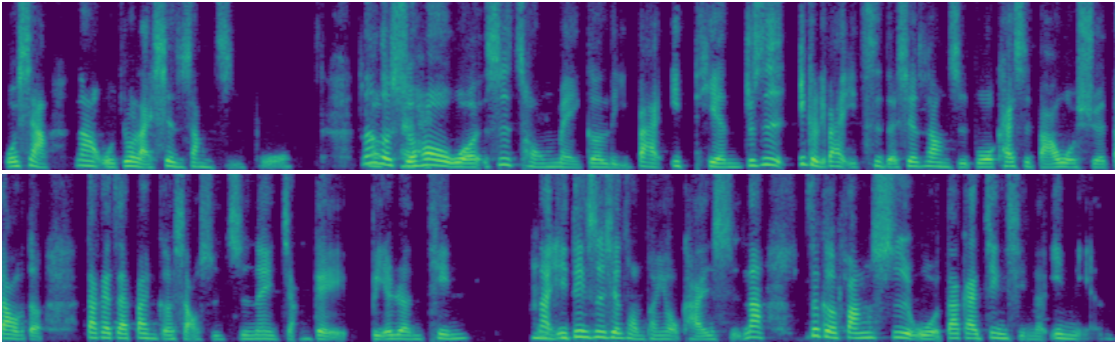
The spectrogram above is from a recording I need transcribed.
我想，那我就来线上直播。那个时候，我是从每个礼拜一天，就是一个礼拜一次的线上直播，开始把我学到的，大概在半个小时之内讲给别人听。那一定是先从朋友开始。那这个方式，我大概进行了一年。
